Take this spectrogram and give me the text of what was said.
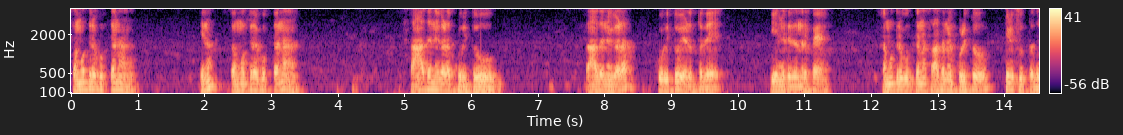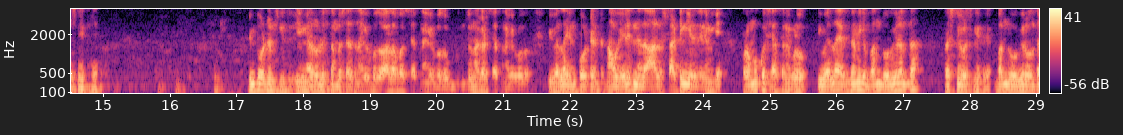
ಸಮುದ್ರಗುಪ್ತನ ಏನು? ಸಮುದ್ರಗುಪ್ತನ ಸಾಧನೆಗಳ ಕುರಿತು, ಸಾಧನೆಗಳ ಕುರಿತು ಹೇಳುತ್ತದೆ. ಏನು ಹೇಳ್ತದೆ ಅಂದ್ರೆ ಸಮುದ್ರಗುಪ್ತನ ಸಾಧನೆ ಕುರಿತು ತಿಳಿಸುತ್ತದೆ ಸ್ನೇಹಿತರೆ ಇಂಪಾರ್ಟೆಂಟ್ ಸ್ನೇಹಿತರೆ, ಈ ಮೆರೋಲಿ ಸ್ತಂಭ ಶಾಸನ ಆಗಿರ್ಬೋದು ಅಲಹಾಬಾದ್ ಶಾಸನ ಆಗಿರ್ಬೋದು ಜುನಾಗಢ ಶಾಸನ ಆಗಿರ್ಬೋದು, ಇವೆಲ್ಲ ಇಂಪಾರ್ಟೆಂಟ್ ನಾವು ಹೇಳಿದ್ನಲ್ಲ ಆಲ್ ಸ್ಟಾರ್ಟಿಂಗ್ ಹೇಳಿದೆ ನಿಮಗೆ, ಪ್ರಮುಖ ಶಾಸನಗಳು. ಇವೆಲ್ಲ ಎಕ್ಸಾಮಿಗೆ ಬಂದು ಹೋಗಿರೋಂಥ ಪ್ರಶ್ನೆಗಳು ಸ್ನೇಹಿತರೆ, ಬಂದು ಹೋಗಿರುವಂಥ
